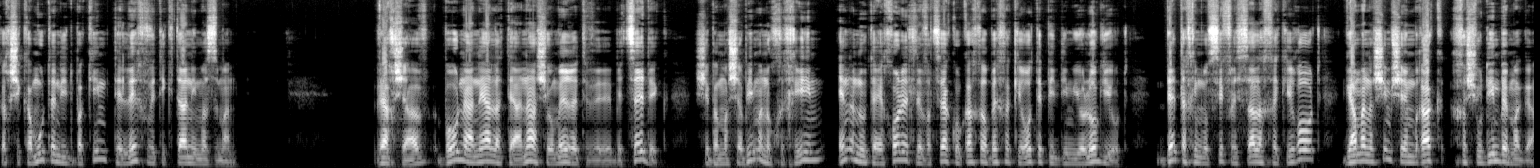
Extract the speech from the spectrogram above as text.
כך שכמות הנדבקים תלך ותקטן עם הזמן. ועכשיו, בואו נענה על הטענה שאומרת, ובצדק, שבמשאבים הנוכחיים אין לנו את היכולת לבצע כל כך הרבה חקירות אפידמיולוגיות, בטח אם נוסיף לסל החקירות גם אנשים שהם רק חשודים במגע.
